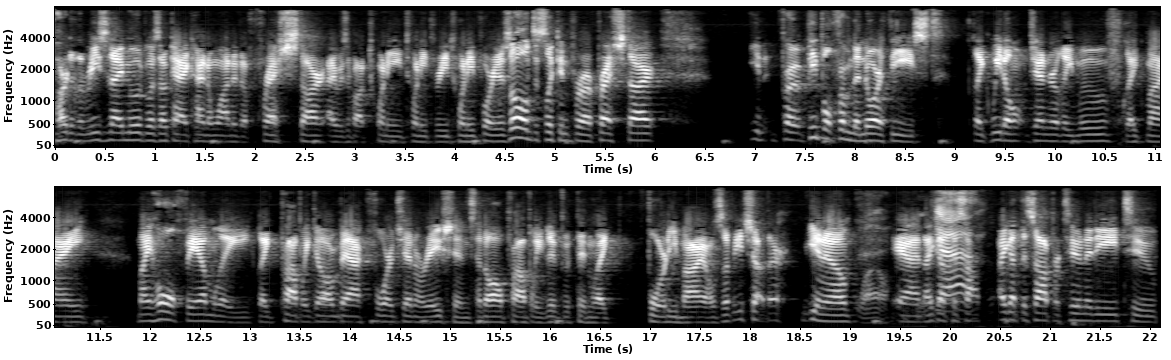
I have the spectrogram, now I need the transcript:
Part of the reason I moved was okay, I kind of wanted a fresh start. I was about 20, 23, 24 years old, just looking for a fresh start you know, for people from the Northeast, like we don't generally move. Like my my whole family, like probably going back four generations, had all probably lived within like 40 miles of each other. You know. Wow. And I got this Yeah. op- I got this opportunity to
